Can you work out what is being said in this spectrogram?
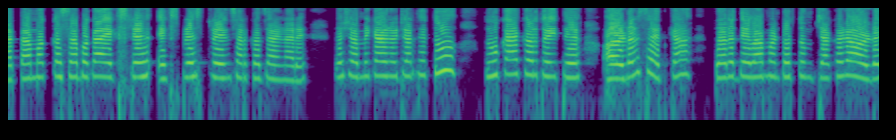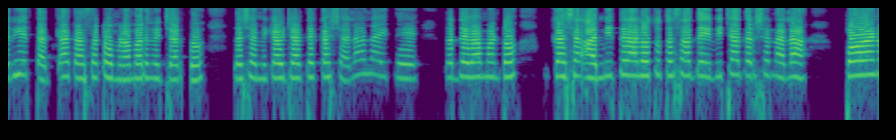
आता मग कसं बघा एक्सप्रेस एक्सप्रेस ट्रेन सारखं चालणार आहे. तर शमी काय विचारते तू तू काय करतो इथे? ऑर्डर आहेत का? तर देवा म्हणतो तुमच्याकडे ऑर्डर येतात का? तसा टोमणा मारून विचारतो. तर शमिका विचारते कशाला आला इथे? तर देवा म्हणतो कशा आम्ही तर आलो होतो तसा देवीच्या दर्शनाला. पण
